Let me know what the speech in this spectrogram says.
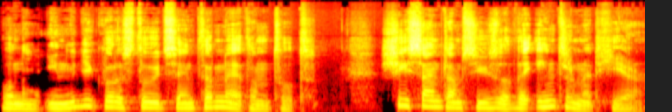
Вона іноді користується інтернетом тут. She sometimes uses the internet here.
